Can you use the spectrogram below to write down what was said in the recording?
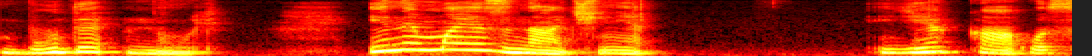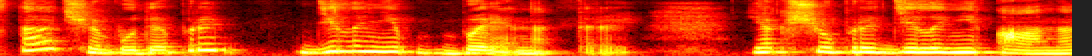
буде 0. І не має значення, яка остача буде при діленні Б на 3. Якщо при діленні А на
